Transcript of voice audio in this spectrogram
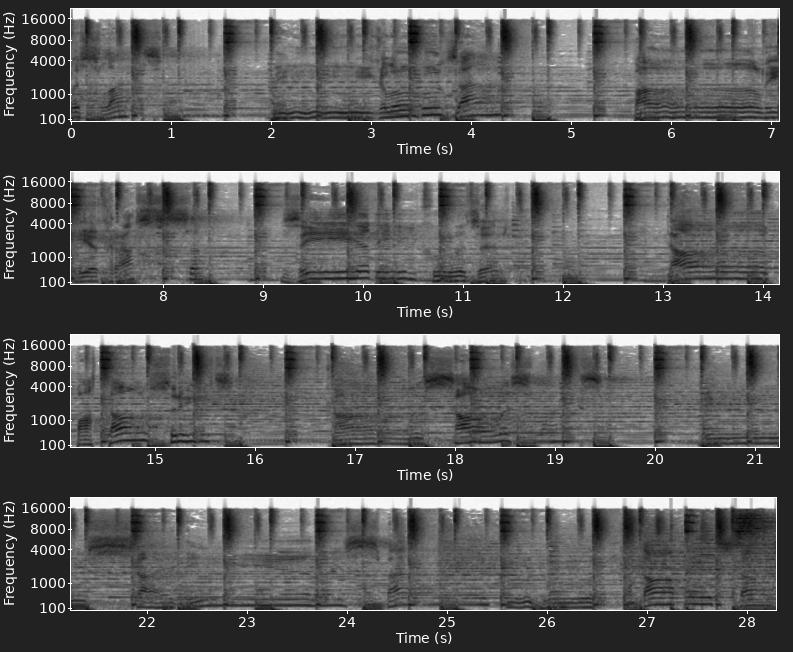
saules lec, mīglu guzēm, paliek rasa, ziedi, ko dzert. Tāpat tās rīts, kā saules laiks, visai dienai spēku dod, un tāpēc tas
